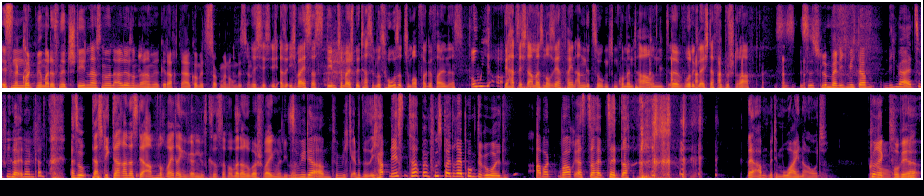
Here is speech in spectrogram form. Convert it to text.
Ist Da konnten wir mal das Netz stehen lassen und alles und da haben wir gedacht, na komm, jetzt zocken wir noch ein bisschen. richtig, ich, also ich weiß, dass dem zum Beispiel Tassilos Hose zum Opfer gefallen ist. Oh ja! Der hat sich damals noch sehr fein angezogen zum Kommentar und äh, wurde gleich dafür bestraft. Ist es, ist es schlimm, wenn ich mich da nicht mehr allzu viel erinnern kann? Also, Das liegt daran, dass der Abend noch weitergegangen ist, Christoph, aber darüber schweigen wir lieber. so wie der Abend für mich geendet ist. Ich habe nächsten Tag beim Fußball drei Punkte geholt. Aber war auch erst zur Halbzeit da. Der Abend mit dem Wineout. Korrekt. Wo, wir,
